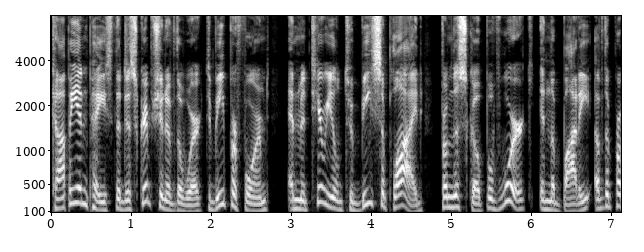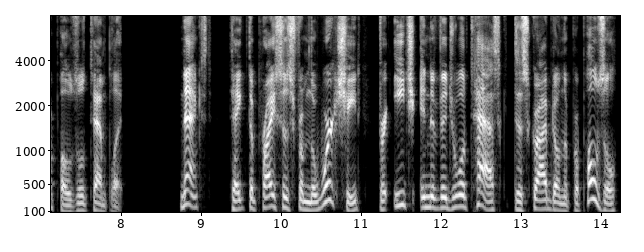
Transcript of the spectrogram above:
Copy and paste the description of the work to be performed and material to be supplied from the scope of work in the body of the proposal template. Next, take the prices from the worksheet for each individual task described on the proposal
